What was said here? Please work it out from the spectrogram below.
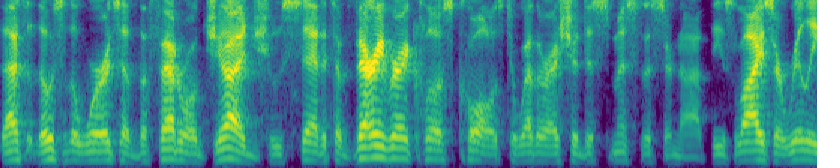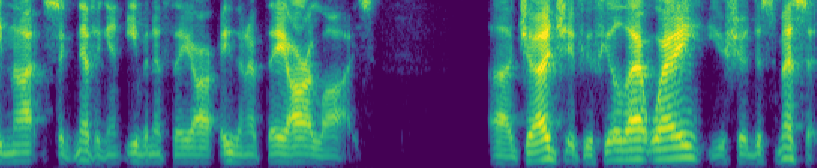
That those are the words of the federal judge who said it's a very, very close call as to whether I should dismiss this or not. These lies are really not significant, even if they are, even if they are lies. Uh, judge, if you feel that way, you should dismiss it.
